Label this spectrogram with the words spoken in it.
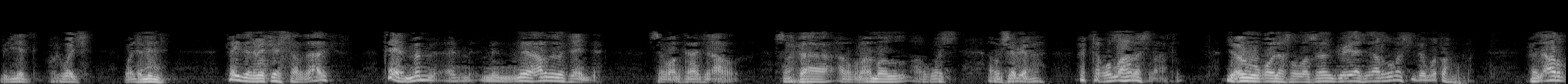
باليد والوجه ولا منه. فإذا لم يتيسر ذلك تيمم من من الأرض التي عنده سواء كانت الأرض صفاء أو رمل أو وس أو سبخه فاتقوا الله ما استطعتم. لعموم قوله صلى الله عليه وسلم جعلت الأرض مسجدا وطهورا فالأرض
